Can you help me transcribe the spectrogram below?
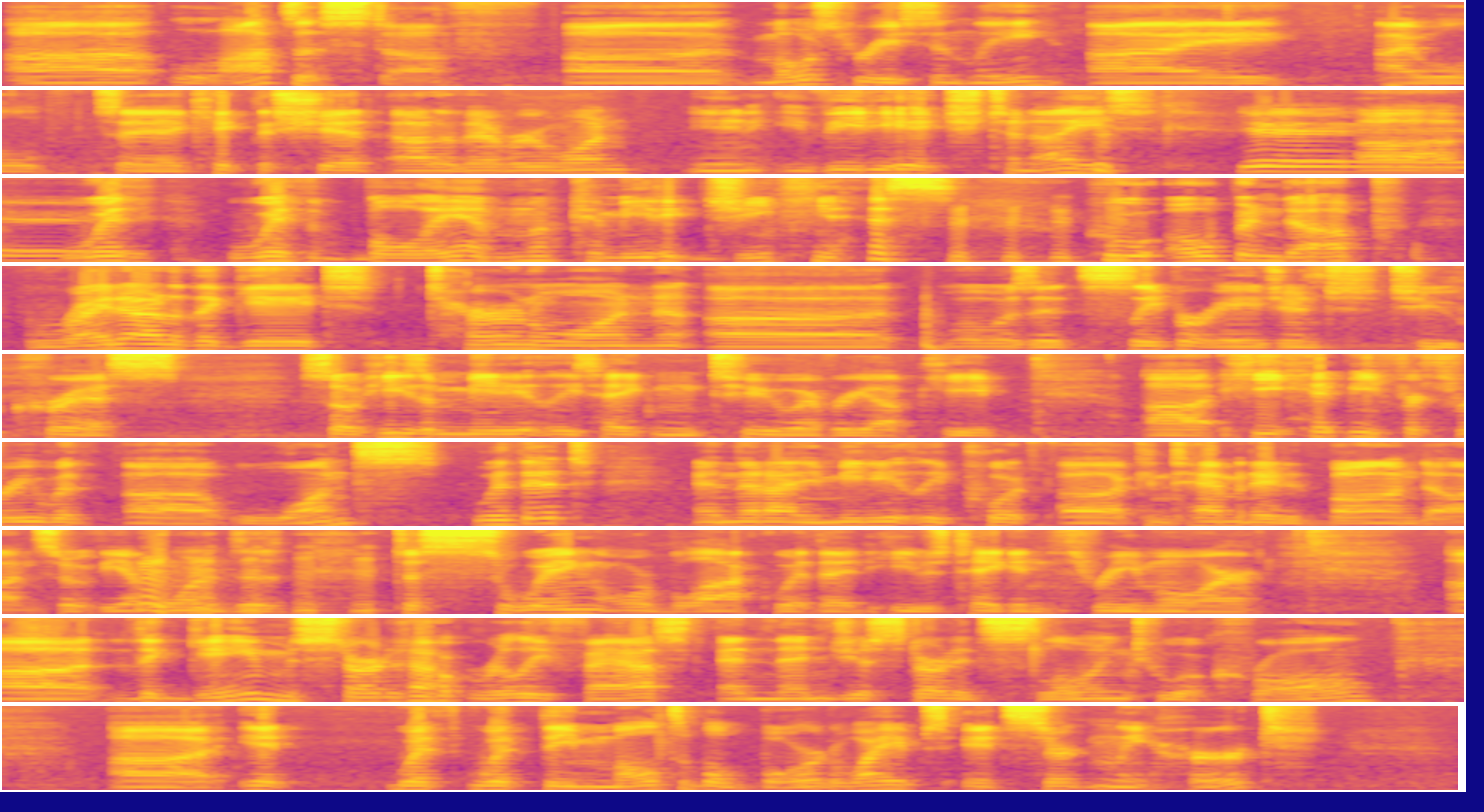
Uh, lots of stuff. Uh, most recently, I I will say I kicked the shit out of everyone in VDH tonight. Yay! uh, with with Blim, comedic genius, who opened up right out of the gate, turn one. Uh, what was it? Sleeper agent to Chris, so he's immediately taking two every upkeep. Uh, he hit me for three with uh, once with it, and then I immediately put uh, contaminated bond on. So if he ever wanted to to swing or block with it, he was taking three more. Uh, the game started out really fast and then just started slowing to a crawl. Uh, it with with the multiple board wipes, it certainly hurt.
